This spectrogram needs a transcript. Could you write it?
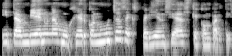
y también una mujer con muchas experiencias que compartir.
